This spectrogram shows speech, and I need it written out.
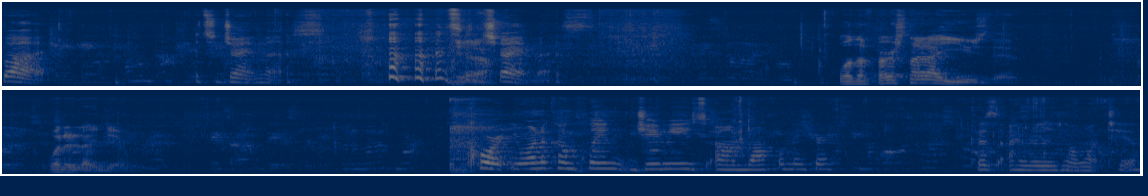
but it's a giant mess. it's Yeah. a giant mess. well, the first night I used it, what did I do? Court, you want to come clean Jamie's um, waffle maker? Because I really don't want to.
